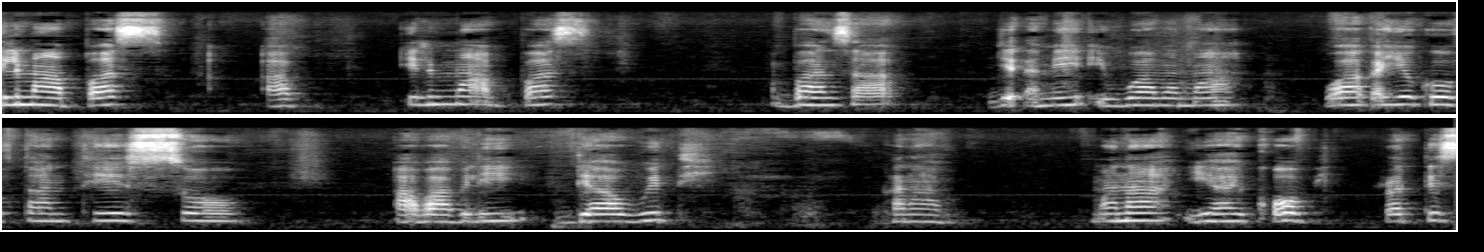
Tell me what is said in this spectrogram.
ilma abbaas ilma abbaas abbaansaa jedhamee hin waamamaa waaqayyo gooftaan teessoo abaabilii daawwiti kanaaf mana yaaqoob irrattis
